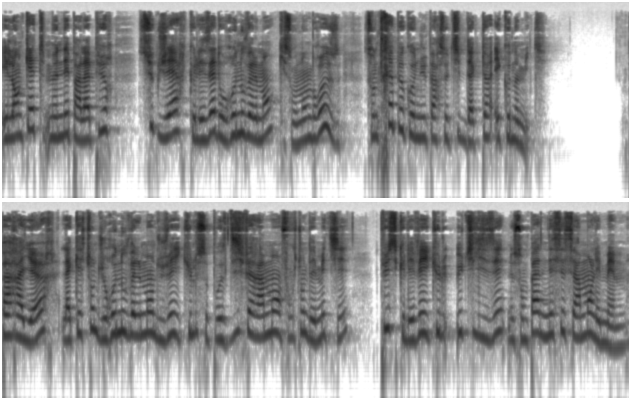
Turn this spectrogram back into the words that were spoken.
Et l'enquête menée par la Pure suggère que les aides au renouvellement, qui sont nombreuses, sont très peu connues par ce type d'acteurs économiques. Par ailleurs, la question du renouvellement du véhicule se pose différemment en fonction des métiers, puisque les véhicules utilisés ne sont pas nécessairement les mêmes.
